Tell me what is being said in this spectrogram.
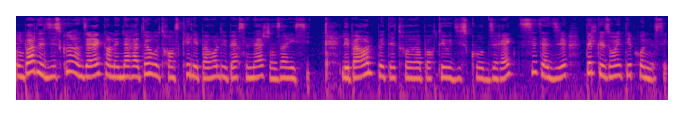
On parle de discours indirect quand le narrateur retranscrit les paroles de personnages dans un récit. Les paroles peuvent être rapportées au discours direct, c'est-à-dire telles qu'elles ont été prononcées.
